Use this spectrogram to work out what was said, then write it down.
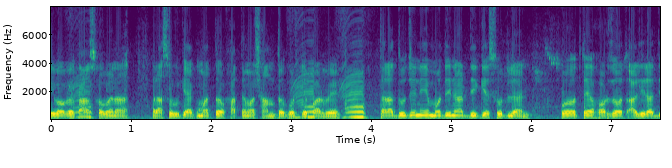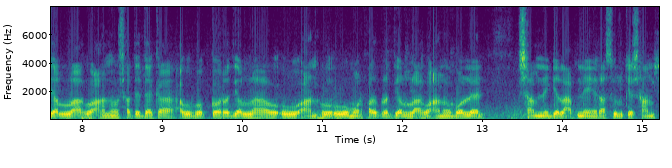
এইভাবে কাজ হবে না। রাসুলকে একমাত্র ফাতেমা শান্ত করতে পারবে। তারা দুজনেই মদিনার দিকে ছুটলেন। ওতে হরজত আলী রাজি আল্লাহ আনহুর সাথে দেখা। আবু বক্কর রাজি আল্লাহ আনহু ও উমর ফারুক রাজি আল্লাহ আনহু বললেন সামনে গেলে আপনি রাসূলকে শান্ত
